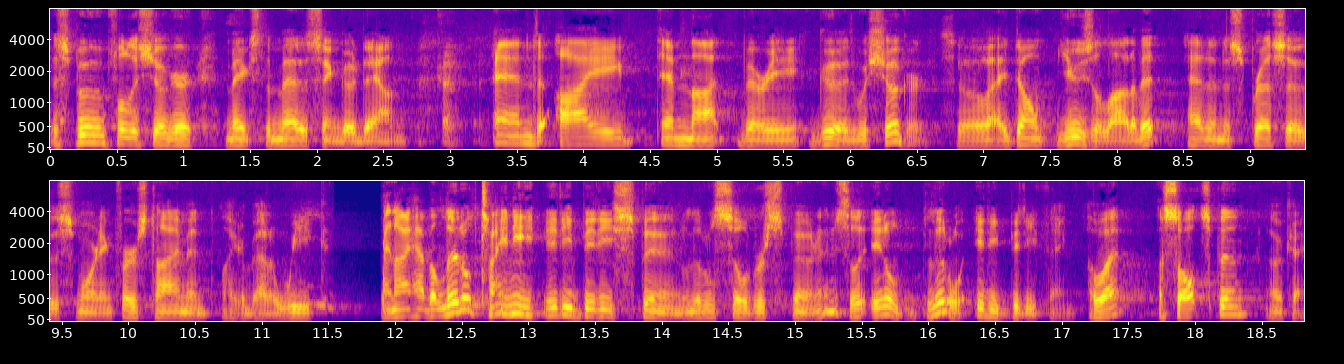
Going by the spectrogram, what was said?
a spoonful of sugar makes the medicine go down. And I am not very good with sugar, so I don't use a lot of it. I had an espresso this morning, first time in like about a week. And I have a little tiny itty bitty spoon, a little silver spoon, and it's a little, little itty bitty thing. A what? A salt spoon? Okay.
